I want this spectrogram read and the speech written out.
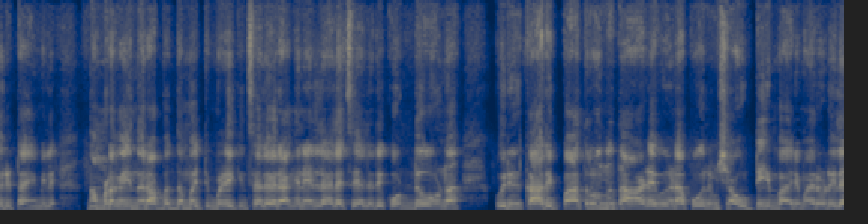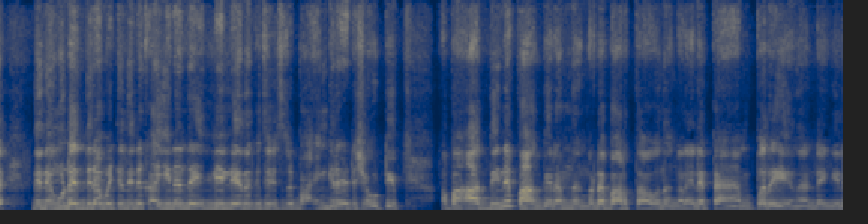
ഒരു ടൈമിൽ നമ്മുടെ കയ്യിൽ നിന്ന് ഒരു അബദ്ധം പറ്റുമ്പോഴേക്കും ചിലവർ അങ്ങനെ അല്ലെ? ചിലർ കൊണ്ടുപോകണ ഒരു കറിപ്പാത്രം ഒന്ന് താഴെ വീണാൽ പോലും ഷൗട്ട് ചെയ്യും ഭാര്യമാരോട് അല്ലെ? നിന്നെ കൊണ്ട് എന്തിനാ പറ്റും നിന്റെ കയ്യിൽ എന്താ എല്ലില്ലേ? എന്നൊക്കെ ചോദിച്ചിട്ട് ഭയങ്കരമായിട്ട് ഷൗട്ട് ചെയ്യും. അപ്പൊ അതിന് പകരം നിങ്ങളുടെ ഭർത്താവ് നിങ്ങളെന്നെ പാമ്പർ ചെയ്യുന്നുണ്ടെങ്കിൽ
